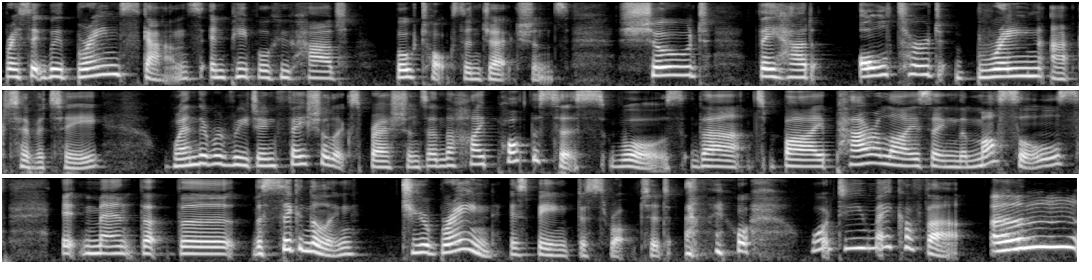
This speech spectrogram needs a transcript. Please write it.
basically brain scans in people who had Botox injections showed they had altered brain activity when they were reading facial expressions. And the hypothesis was that by paralyzing the muscles, it meant that the, the signaling to your brain is being disrupted. what do you make of that? Um,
